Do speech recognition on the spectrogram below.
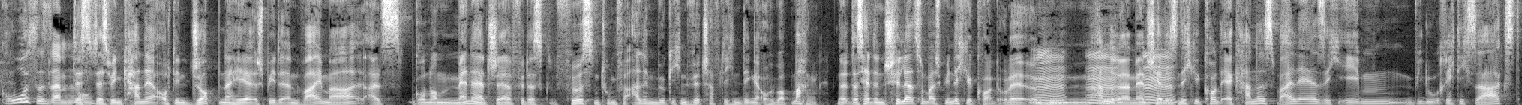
große Sammlungen. Des, deswegen kann er auch den Job nachher später in Weimar als Grunde Manager für das Fürstentum für alle möglichen wirtschaftlichen Dinge auch überhaupt machen machen. Ne, das hätte ein Schiller zum Beispiel nicht gekonnt oder irgendein mm, anderer Mensch mm. hätte es nicht gekonnt. Er kann es, weil er sich eben, wie du richtig sagst,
